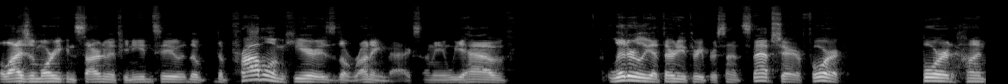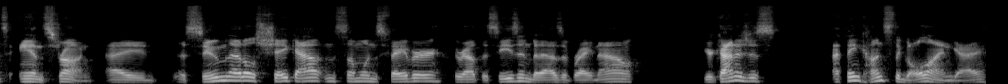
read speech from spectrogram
Elijah Moore, you can start him if you need to. The the problem here is the running backs. I mean, we have literally a 33% snap share for Ford, Hunt, and Strong. I assume that'll shake out in someone's favor throughout the season, but as of right now, you're kind of just I think Hunt's the goal line guy.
